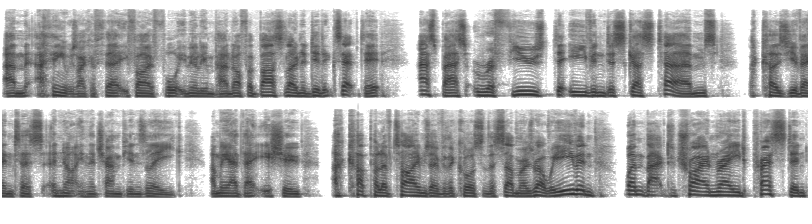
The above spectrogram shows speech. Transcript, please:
Um, I think it was like a 35, 40 million pound offer. Barcelona did accept it. Aspas refused to even discuss terms because Juventus are not in the Champions League. And we had that issue a couple of times over the course of the summer as well. We even went back to try and raid Preston,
